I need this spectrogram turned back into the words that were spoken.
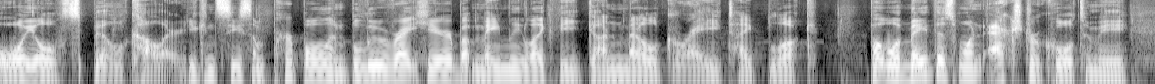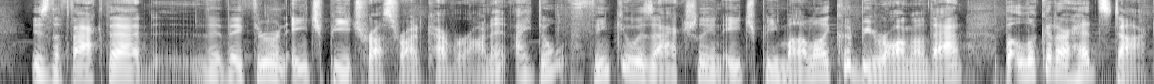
oil spill color. You can see some purple and blue right here, but mainly like the gunmetal gray type look. But what made this one extra cool to me is the fact that they threw an HP truss rod cover on it. I don't think it was actually an HP model. I could be wrong on that, but look at our headstock.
